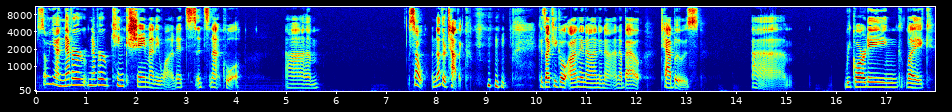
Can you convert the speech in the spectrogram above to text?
So yeah, never never kink shame anyone. It's it's not cool. Um so another topic because I could go on and on and on about taboos um, regarding like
